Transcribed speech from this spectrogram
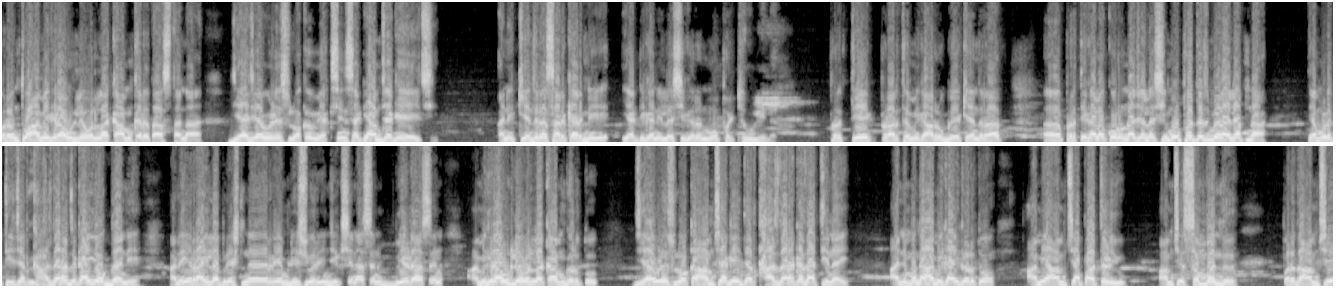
परंतु आम्ही ग्राउंड लेवलला काम करत असताना ज्या ज्या वेळेस लोक व्हॅक्सिनसाठी आमच्याकडे यायची आणि केंद्र सरकारने या ठिकाणी लसीकरण मोफत ठेवलेलं. प्रत्येक प्राथमिक आरोग्य केंद्रात प्रत्येकाला कोरोनाच्या लसी मोफतच मिळाल्यात ना. त्यामुळे त्याच्यात खासदाराचं काही योगदान आहे. आणि राहिला प्रश्न रेमडेसिवीर इंजेक्शन असेल बेड असेल आम्ही ग्राउंड लेवलला काम करतो. ज्या वेळेस लोक आमच्याकडे येतात खासदार का जाती नाही. आणि मग आम्ही काय करतो? आम्ही आमच्या पातळीवर आमचे संबंध परत आमचे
